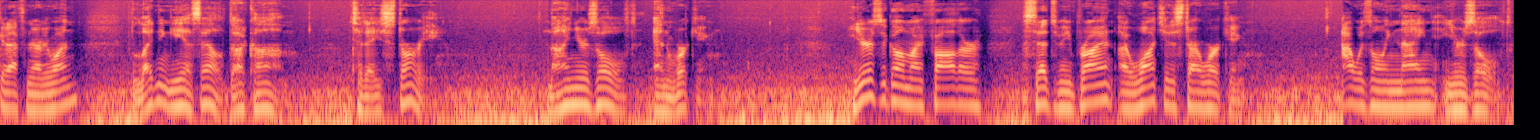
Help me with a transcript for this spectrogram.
Good afternoon, everyone. LightningESL.com. Today's story Nine years old and working. Years ago, my father said to me, Brian, I want you to start working. I was only nine years old.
